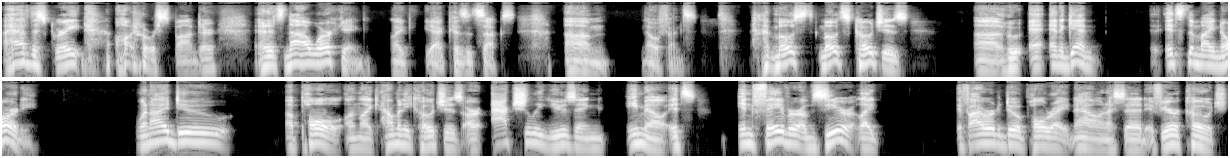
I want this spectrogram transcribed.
I have this great autoresponder and it's not working. Like, yeah, because it sucks. Um, no offense. most most coaches uh who and again, it's the minority. When I do a poll on like how many coaches are actually using email, it's in favor of zero. Like if I were to do a poll right now and I said, if you're a coach,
